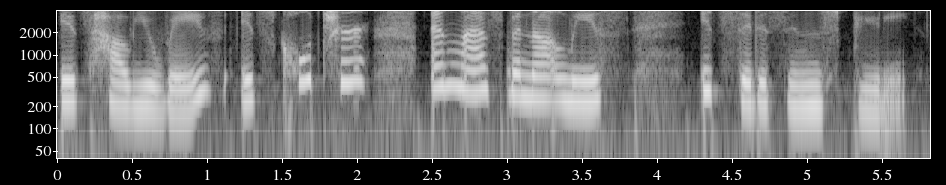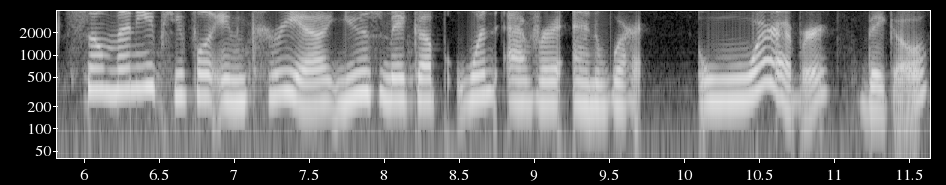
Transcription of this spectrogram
It's Hallyu Wave, its culture, and last but not least, its citizens' beauty. So many people in Korea use makeup whenever and where, wherever they go.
